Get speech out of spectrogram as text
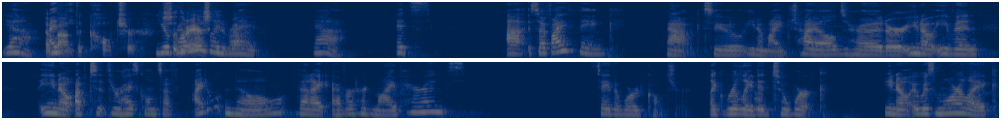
yeah I- about the culture. You're so probably they're asking about right. it. Yeah, it's uh, so if I think back to you know my childhood or you know even you know up to through high school and stuff, I don't know that I ever heard my parents say the word culture like related to work. You know, it was more like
